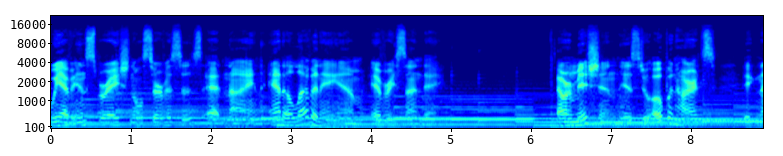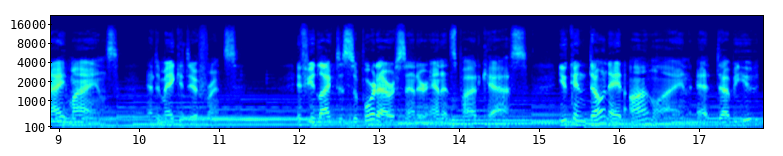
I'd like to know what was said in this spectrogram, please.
We have inspirational services at 9 and 11 a.m. every Sunday. Our mission is to open hearts, ignite minds, and to make a difference. If you'd like to support our center and its podcasts, you can donate online at www.pcsl.us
